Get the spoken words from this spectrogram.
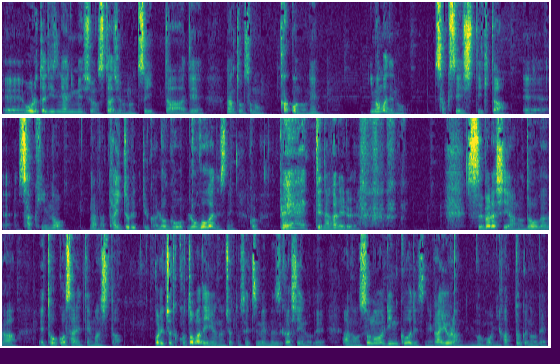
えーウォルト・ディズニー・アニメーション・スタジオのツイッターでなんとその過去のね今までの作成してきた、えー作品のなんだタイトルっていうかロゴロゴがですねこうベーって流れる。素晴らしいあの動画が、投稿されてました。これちょっと言葉で言うのはちょっと説明難しいのであのそのリンクをですね概要欄の方に貼っとくので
